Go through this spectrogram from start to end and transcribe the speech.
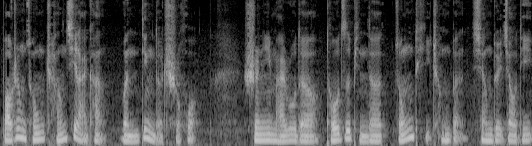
保证从长期来看稳定的持货，使你买入的投资品的总体成本相对较低。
